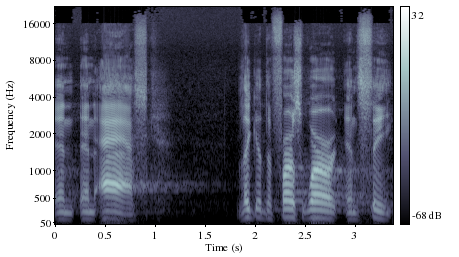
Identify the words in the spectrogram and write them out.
in, in ask. Look at the first word in seek.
